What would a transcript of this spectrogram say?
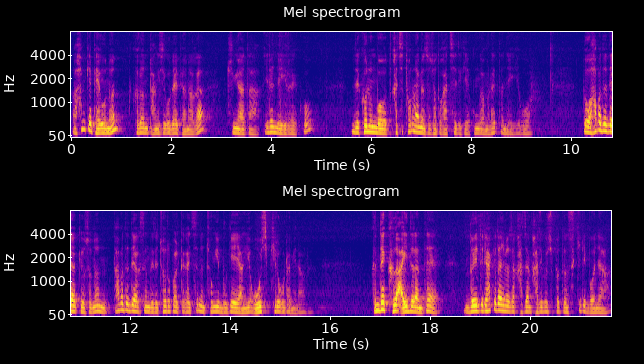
함께 배우는 그런 방식으로의 변화가 중요하다. 이런 얘기를 했고, 이제 그거는 뭐 같이 토론하면서 저도 같이 이렇게 공감을 했던 얘기고, 또 하버드 대학 교수는 하버드 대학생들이 졸업할 때까지 쓰는 종이 무게 양이 50kg이라고 그래요. 근데 그 아이들한테 너희들이 학교 다니면서 가장 가지고 싶었던 스킬이 뭐냐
